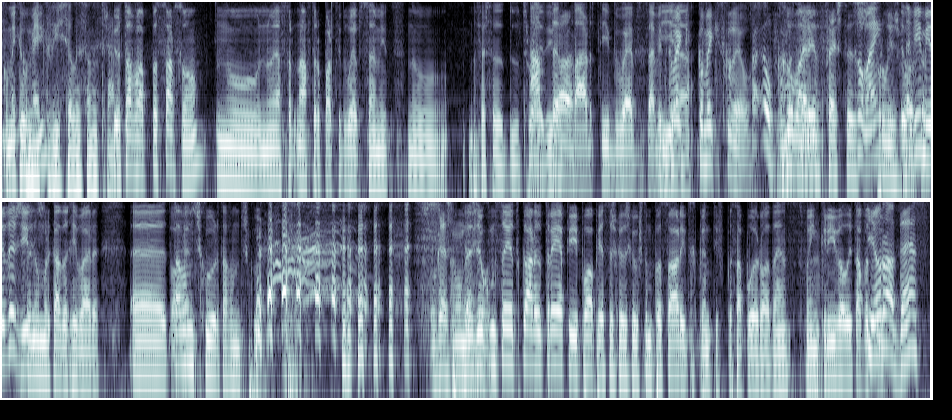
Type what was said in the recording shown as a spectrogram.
Como é que eu Como é vi? que viste a eleição do Trump? Eu estava a passar som no, no after, na after party do Web Summit, no, na festa do Trade. After Party do Web Summit. Como, é Yeah. que, como é que isso correu? Ah, Houve uma série de festas bem? por Lisboa. Havia miúdas Foi no giras. mercado da Ribeira. Uh, Estava muito escuro, estava muito escuro. O gajo não Mas eu comecei a tocar trap e hip hop e essas coisas que eu costumo passar e de repente tive que passar para o Eurodance. Foi incrível e estava E tudo. Eurodance?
